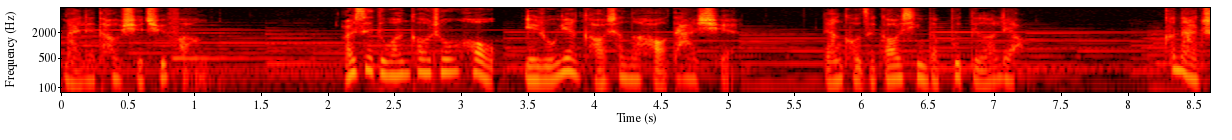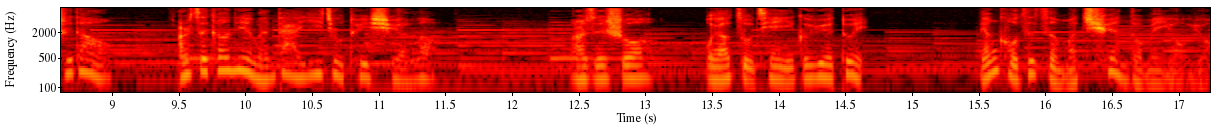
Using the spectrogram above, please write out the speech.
买了套学区房。儿子读完高中后，也如愿考上了好大学，两口子高兴得不得了。可哪知道，儿子刚念完大一就退学了。儿子说：“我要组建一个乐队。”两口子怎么劝都没有用。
